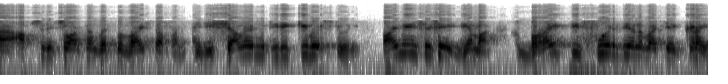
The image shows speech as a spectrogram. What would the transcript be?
uh, absoluut swart en wit bewys daarvan. En dieselfde met hierdie kuber storie. Baie mense sê nee man, gebruik die voordele wat jy kry.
